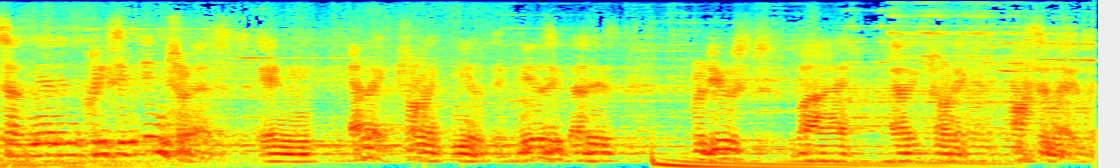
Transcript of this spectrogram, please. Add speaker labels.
Speaker 1: certainly an increasing interest in electronic music, music that is produced by electronic oscillators.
